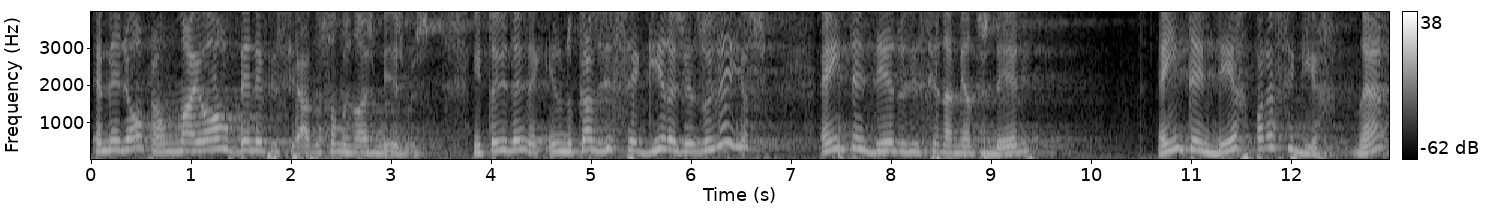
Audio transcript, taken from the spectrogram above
É melhor para o maior beneficiado somos nós mesmos. Então, ele diz, no caso de seguir a Jesus, é isso é entender os ensinamentos dele, é entender para seguir, né?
